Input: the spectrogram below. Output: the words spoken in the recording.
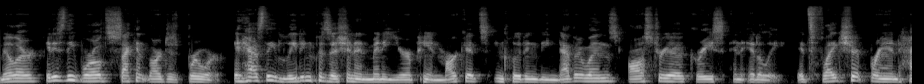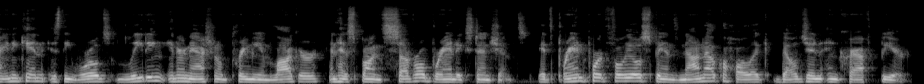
Miller, it is the world's second largest brewer. It has the leading position in many European markets, including the Netherlands, Austria, Greece, and Italy. Its flagship brand Heineken is the world's leading international premium lager and has spawned several brand extensions. Its brand portfolio spans non-alcoholic, Belgian, and craft beer.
